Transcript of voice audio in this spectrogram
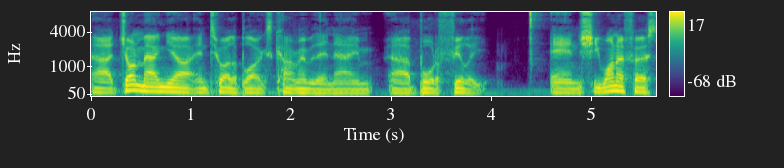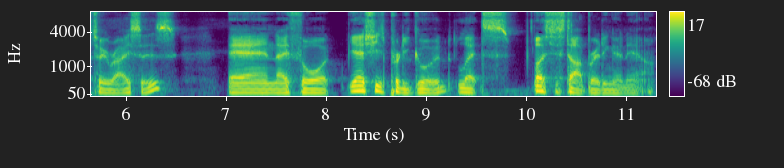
uh, John Magnier and two other blokes, can't remember their name, uh, bought a filly. And she won her first two races. And they thought, yeah, she's pretty good. Let's let's just start breeding her now.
